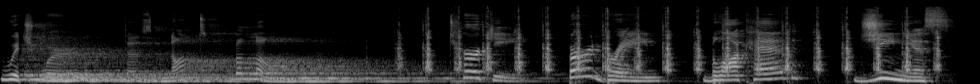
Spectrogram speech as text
Which word does not belong? Turkey, bird brain, blockhead, genius,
